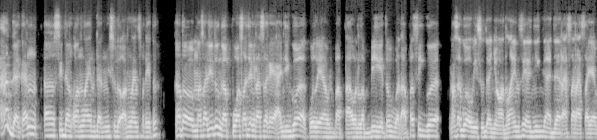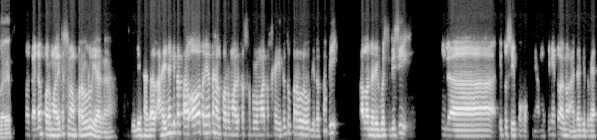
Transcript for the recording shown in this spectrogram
ada kan eh, sidang online dan wisuda online seperti itu? Atau Mas Haji tuh nggak puas aja ngerasa kayak anjing gue kuliah 4 tahun lebih gitu buat apa sih gue masa gue wisudanya online sih anjing nggak ada rasa-rasanya banget. Kadang formalitas memang perlu ya kak. Jadi hal akhirnya kita tahu oh ternyata hal formalitas formalitas kayak gitu tuh perlu gitu. Tapi kalau dari gue sendiri sih nggak itu sih pokoknya. Mungkin itu emang ada gitu kayak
